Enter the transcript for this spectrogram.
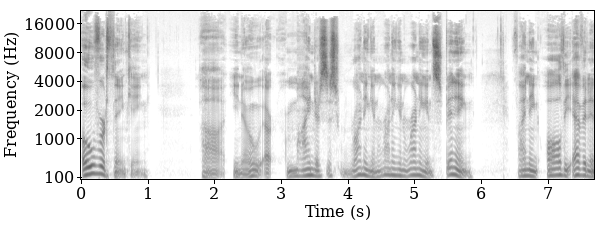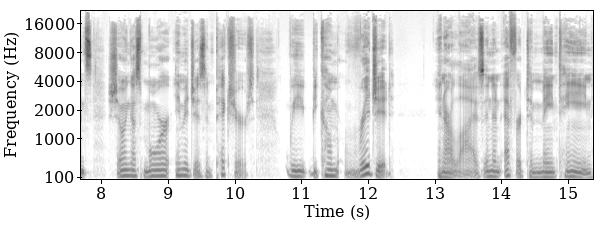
overthinking. Uh, you know, our mind is just running and running and running and spinning finding all the evidence, showing us more images and pictures. We become rigid in our lives in an effort to maintain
